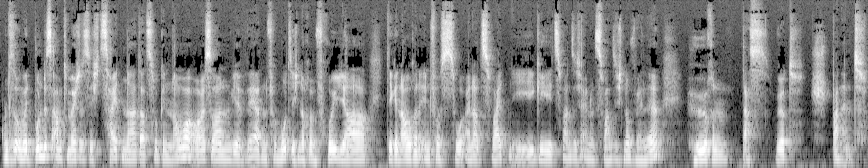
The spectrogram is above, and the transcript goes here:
Und das Umweltbundesamt möchte sich zeitnah dazu genauer äußern. Wir werden vermutlich noch im Frühjahr die genaueren Infos zu einer zweiten EEG 2021 Novelle hören. Das wird spannend.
